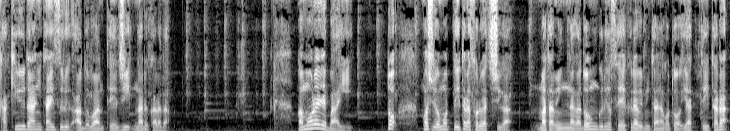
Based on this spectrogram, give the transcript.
他球団に対するアドバンテージになるからだ。守れればいい。と、もし思っていたらそれは違う。またみんながどんぐりの背比べみたいなことをやっていたら、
